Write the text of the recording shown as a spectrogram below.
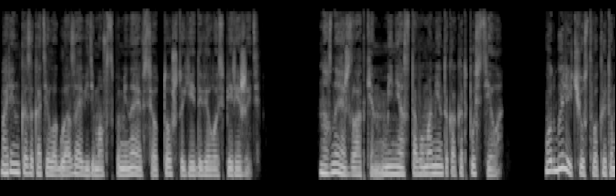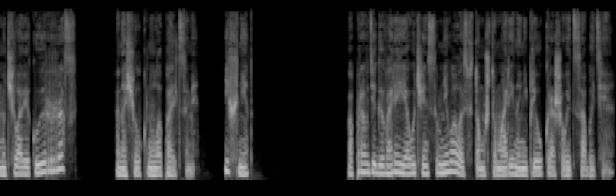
Маринка закатила глаза, видимо, вспоминая все то, что ей довелось пережить. Но знаешь, Златкин, меня с того момента, как отпустила. Вот были чувства к этому человеку, и раз — она щелкнула пальцами. Их нет. По правде говоря, я очень сомневалась в том, что Марина не приукрашивает события.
